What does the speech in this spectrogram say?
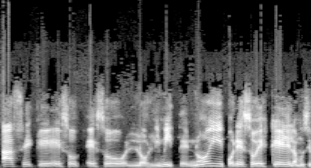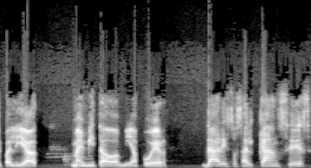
hace que eso, eso los limite, ¿no? Y por eso es que la municipalidad me ha invitado a mí a poder dar esos alcances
